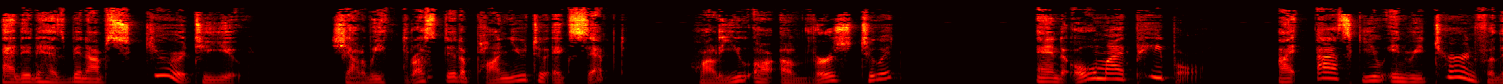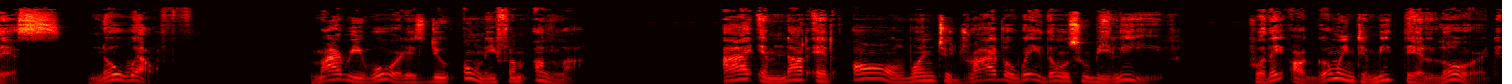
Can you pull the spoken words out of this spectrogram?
and it has been obscure to you, shall we thrust it upon you to accept, while you are averse to it? And, O my people, I ask you in return for this no wealth. My reward is due only from Allah. I am not at all one to drive away those who believe, for they are going to meet their Lord,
